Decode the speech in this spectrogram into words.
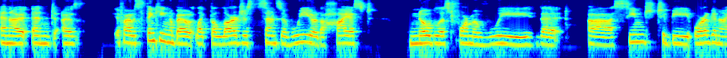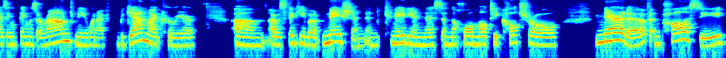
And I and I was if I was thinking about like the largest sense of we or the highest noblest form of we that uh, seemed to be organizing things around me when I began my career. Um, I was thinking about nation and Canadianness and the whole multicultural narrative and policy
